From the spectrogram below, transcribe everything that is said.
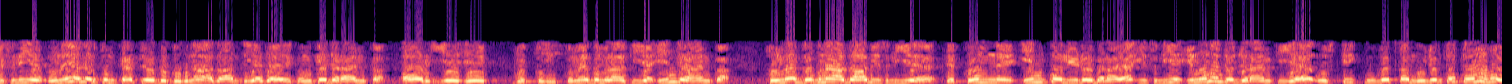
اس لیے انہیں اگر تم کہتے ہو کہ دگنا آزاد دیا جائے ان کے جرائم کا، اور یہ ایک جو تم، تمہیں گمراہ کیا ان جرائم کا، تمہیں دگنا عذاب اس لیے ہے کہ تم نے ان کو لیڈر بنایا، اس لیے انہوں نے جو جرائم کیا ہے اس کی قوت کا موجب تو تم ہو۔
